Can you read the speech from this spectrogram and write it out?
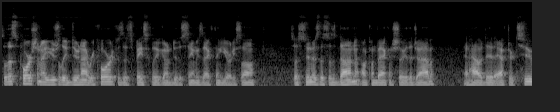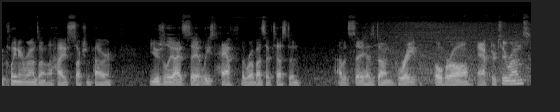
So this portion I usually do not record because it's basically going to do the same exact thing you already saw. So as soon as this is done, I'll come back and show you the job and how it did after two cleaning runs on the highest suction power. Usually I'd say at least half the robots I've tested, I would say has done great overall after two runs.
